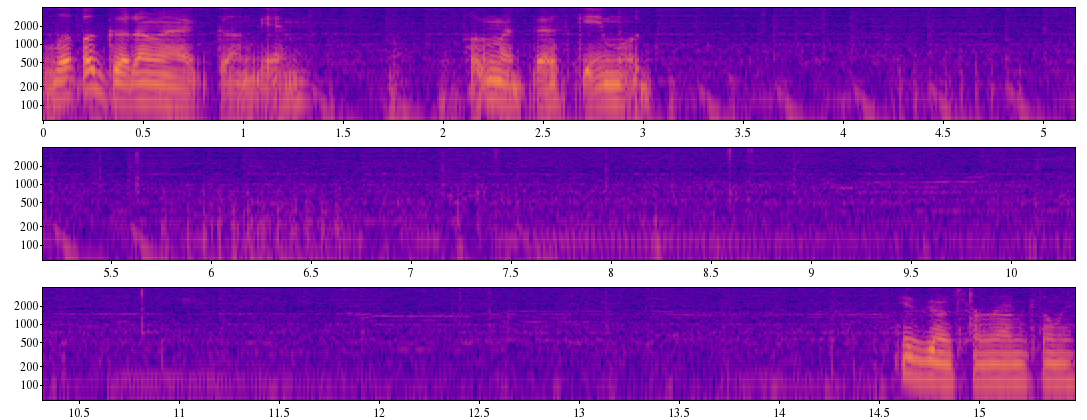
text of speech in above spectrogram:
I love how good I'm at gun game. Probably my best game mode. He's gonna turn around and kill me.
